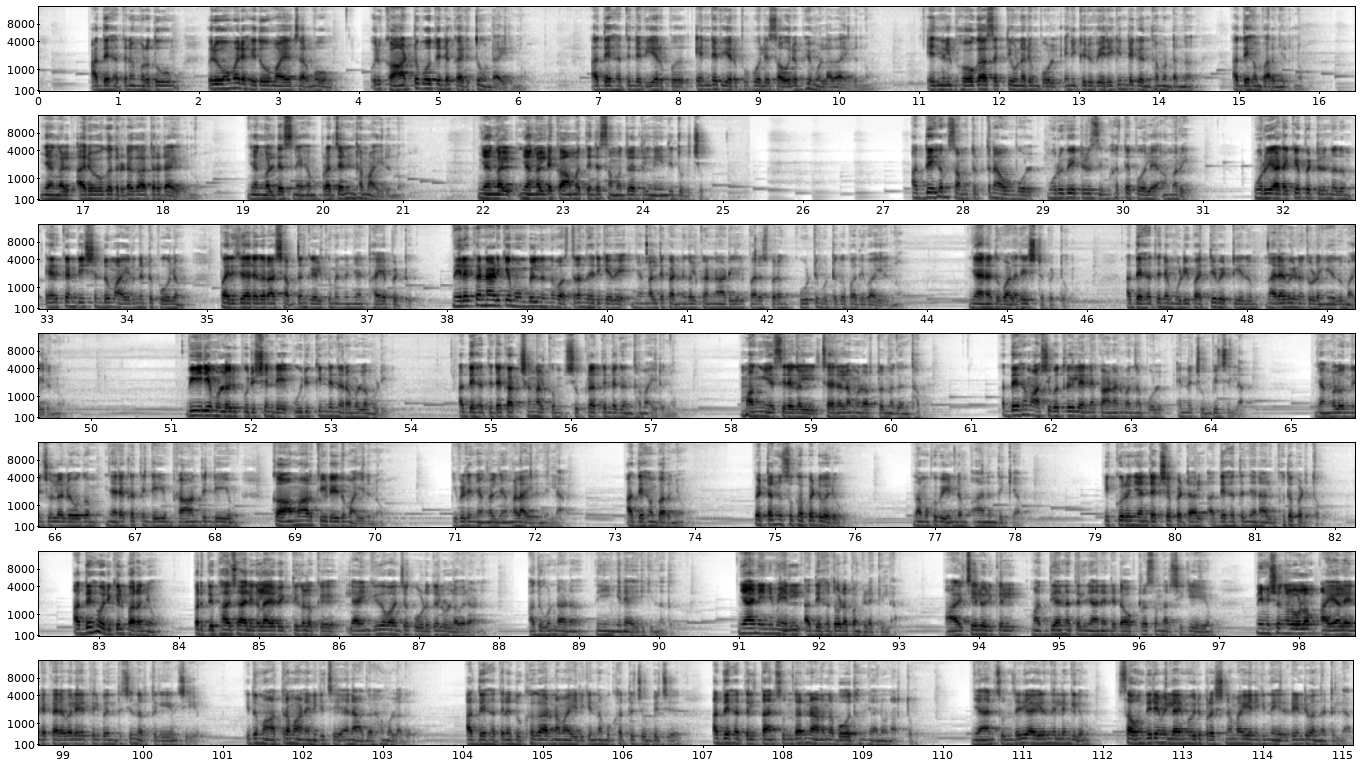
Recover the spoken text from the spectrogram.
അദ്ദേഹത്തിന് മൃദുവും രോമരഹിതവുമായ ചർമ്മവും ഒരു കാട്ടുപോത്തിന്റെ കരുത്തും ഉണ്ടായിരുന്നു. അദ്ദേഹത്തിന്റെ വിയർപ്പ് എന്റെ വിയർപ്പ് പോലെ സൗരഭ്യമുള്ളതായിരുന്നു. എന്നിൽ ഭോഗാസക്തി ഉണരുമ്പോൾ എനിക്കൊരു വെരുകിന്റെ ഗന്ധമുണ്ടെന്ന് അദ്ദേഹം പറഞ്ഞിരുന്നു. ഞങ്ങൾ അരോഗ ദൃഢഗാത്രരായിരുന്നു ഞങ്ങളുടെ സ്നേഹം പ്രചണ്ഡമായിരുന്നു. ഞങ്ങൾ ഞങ്ങളുടെ കാമത്തിന്റെ സമുദ്രത്തിൽ നീന്തി തുടിച്ചു. അദ്ദേഹം സംതൃപ്തനാവുമ്പോൾ മുറിവേറ്റൊരു സിംഹത്തെ പോലെ അമറി. മുറി അടയ്ക്കപ്പെട്ടിരുന്നതും എയർ കണ്ടീഷൻഡുമായിരുന്നിട്ട് പോലും പരിചാരകർ ആ ശബ്ദം കേൾക്കുമെന്ന് ഞാൻ ഭയപ്പെട്ടു. നിലക്കണ്ണാടിക്ക് മുമ്പിൽ നിന്ന് വസ്ത്രം ധരിക്കവേ ഞങ്ങളുടെ കണ്ണുകൾ കണ്ണാടിയിൽ പരസ്പരം കൂട്ടിമുട്ടുക പതിവായിരുന്നു. ഞാനത് വളരെ ഇഷ്ടപ്പെട്ടു. അദ്ദേഹത്തിന്റെ മുടി പറ്റവെട്ടിയതും നരവീണു തുടങ്ങിയതുമായിരുന്നു. വീര്യമുള്ളൊരു പുരുഷന്റെ ഉരുക്കിന്റെ നിറമുള്ള മുടി. അദ്ദേഹത്തിന്റെ കക്ഷങ്ങൾക്കും ശുക്ലത്തിന്റെ ഗന്ധമായിരുന്നു. മങ്ങിയ സിരകളിൽ ചലനമുണർത്തുന്ന ഗന്ധം. അദ്ദേഹം ആശുപത്രിയിൽ എന്നെ കാണാൻ വന്നപ്പോൾ എന്നെ ചുംബിച്ചില്ല. ഞങ്ങൾ ഒന്നിച്ചുള്ള ലോകം ഞരക്കത്തിന്റെയും ഭ്രാന്തിന്റെയും കാമാർത്തിയുടേതുമായിരുന്നു. ഇവിടെ ഞങ്ങൾ ഞങ്ങളായിരുന്നില്ല. അദ്ദേഹം പറഞ്ഞു പെട്ടെന്ന് സുഖപ്പെട്ടു വരൂ. നമുക്ക് വീണ്ടും ആനന്ദിക്കാം. ഇക്കുറി ഞാൻ രക്ഷപ്പെട്ടാൽ അദ്ദേഹത്തെ ഞാൻ അത്ഭുതപ്പെടുത്തും. അദ്ദേഹം ഒരിക്കൽ പറഞ്ഞു പ്രതിഭാശാലികളായ വ്യക്തികളൊക്കെ ലൈംഗിക വാഞ്ച കൂടുതലുള്ളവരാണ്. അതുകൊണ്ടാണ് നീ ഇങ്ങനെ ആയിരിക്കുന്നത്. ഞാൻ ഇനിമേൽ അദ്ദേഹത്തോടൊപ്പം കിടക്കില്ല. ആഴ്ചയിൽ ഒരിക്കൽ മധ്യാഹ്നത്തിൽ ഞാൻ എന്റെ ഡോക്ടറെ സന്ദർശിക്കുകയും നിമിഷങ്ങളോളം അയാളെ എന്റെ കരവലയത്തിൽ ബന്ധിച്ച് നിർത്തുകയും ചെയ്യും. ഇത് മാത്രമാണ് എനിക്ക് ചെയ്യാൻ ആഗ്രഹമുള്ളത്. അദ്ദേഹത്തിന് ദുഃഖകാരണമായിരിക്കുന്ന മുഖത്ത് ചുംബിച്ച് അദ്ദേഹത്തിൽ താൻ സുന്ദരനാണെന്ന ബോധം ഞാൻ ഉണർത്തും. ഞാൻ സുന്ദരിയായിരുന്നില്ലെങ്കിലും സൗന്ദര്യമില്ലായ്മ ഒരു പ്രശ്നമായി എനിക്ക് നേരിടേണ്ടി വന്നിട്ടില്ല.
